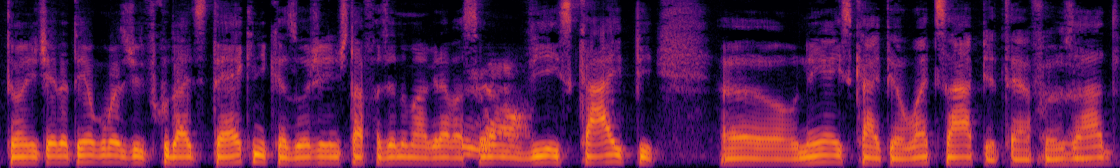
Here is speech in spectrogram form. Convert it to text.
Então a gente ainda tem algumas dificuldades técnicas. Hoje a gente está fazendo uma gravação Legal. via Skype. Uh, nem é Skype, é WhatsApp até foi uhum. usado.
